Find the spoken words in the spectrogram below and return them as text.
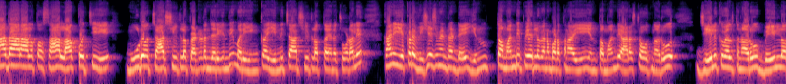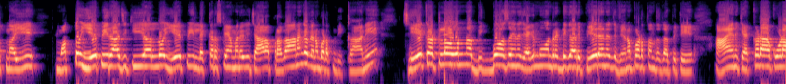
ఆధారాలతో సహా లాక్కొచ్చి మూడో ఛార్జ్ షీట్లో పెట్టడం జరిగింది. మరి ఇంకా ఎన్ని ఛార్జ్ షీట్లు వస్తాయో చూడాలి. కానీ ఇక్కడ విశేషం ఏంటంటే ఇంతమంది పేర్లు వినబడుతున్నాయి ఇంతమంది అరెస్ట్ అవుతున్నారు జైలుకు వెళ్తున్నారు బెయిల్ వస్తున్నాయి. మొత్తం ఏపీ రాజకీయాల్లో ఏపీ లెక్కర్ స్కామ్ అనేది చాలా ప్రధానంగా వినబడుతుంది. కానీ చీకట్లో ఉన్న బిగ్ బాస్ అయిన జగన్మోహన్ రెడ్డి గారి పేరు అనేది వినపడుతుంది తప్పితే ఆయనకి ఎక్కడా కూడా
